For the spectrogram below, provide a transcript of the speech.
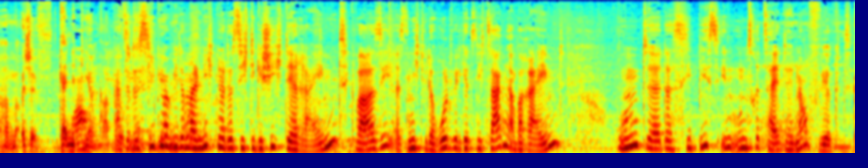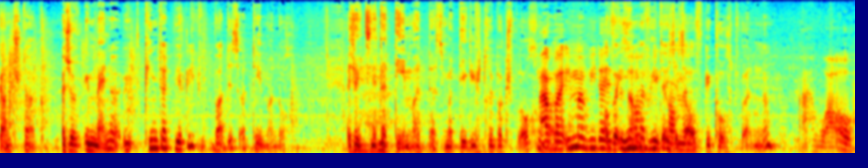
haben also keine wow. DNA-Probe Also das sieht man wieder mal nicht nur, dass sich die Geschichte reimt quasi, also nicht wiederholt will ich jetzt nicht sagen, aber reimt und äh, dass sie bis in unsere Zeit hinaufwirkt. Ganz stark. Also in meiner Kindheit wirklich war das ein Thema noch. Also jetzt nicht ein Thema, dass man täglich drüber gesprochen Aber hat. immer wieder ist Aber es immer wieder ist es aufgekocht worden. Ne? Ah, wow.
